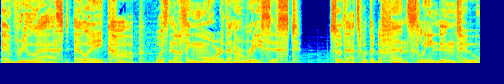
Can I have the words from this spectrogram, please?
every last LA cop was nothing more than a racist. So that's what the defense leaned into.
